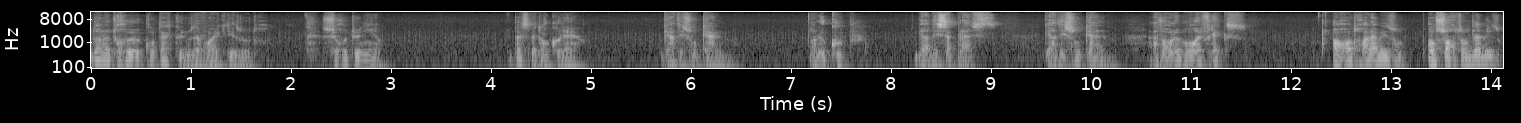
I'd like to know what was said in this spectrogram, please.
Dans notre contact que nous avons avec les autres, se retenir, ne pas se mettre en colère, garder son calme, dans le couple, garder sa place, garder son calme, avoir le bon réflexe, en rentrant à la maison, en sortant de la maison.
